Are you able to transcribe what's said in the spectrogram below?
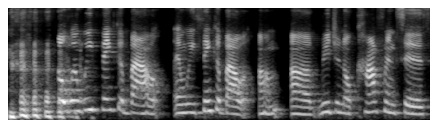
so when we think about and we think about um, uh, regional conferences,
